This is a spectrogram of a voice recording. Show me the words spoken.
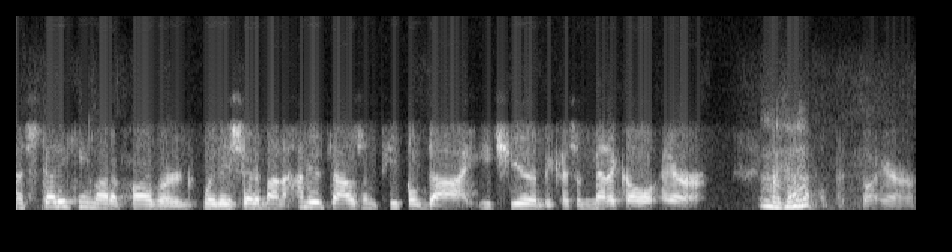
a study came out of Harvard where they said about 100,000 people die each year because of medical error, mm-hmm. preventable medical error.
